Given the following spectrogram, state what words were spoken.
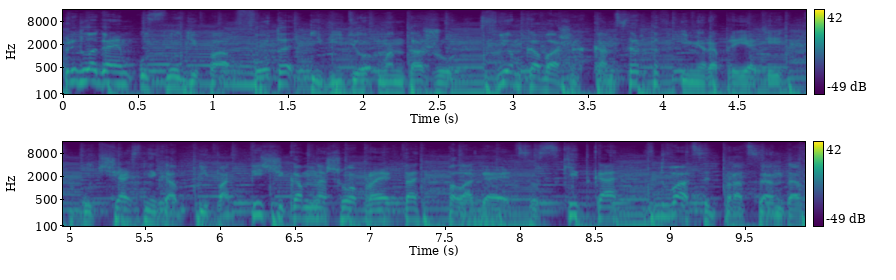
Предлагаем услуги по фото и видеомонтажу, съемка ваших концертов и мероприятий. Участникам и подписчикам нашего проекта полагается скидка в 20%.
